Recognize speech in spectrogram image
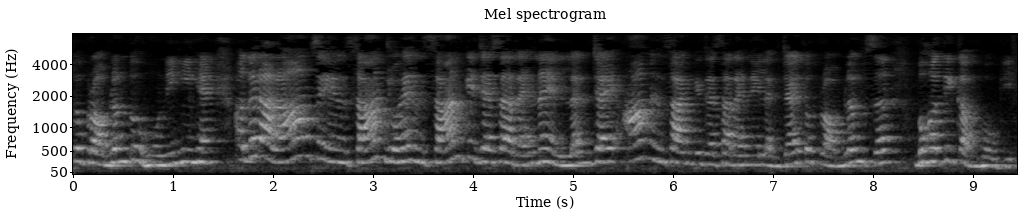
तो प्रॉब्लम तो होनी ही है। अगर आराम से इंसान जो है, इंसान के जैसा रहने लग जाए, आम इंसान के जैसा रहने लग जाए तो प्रॉब्लम बहुत ही कम होगी।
